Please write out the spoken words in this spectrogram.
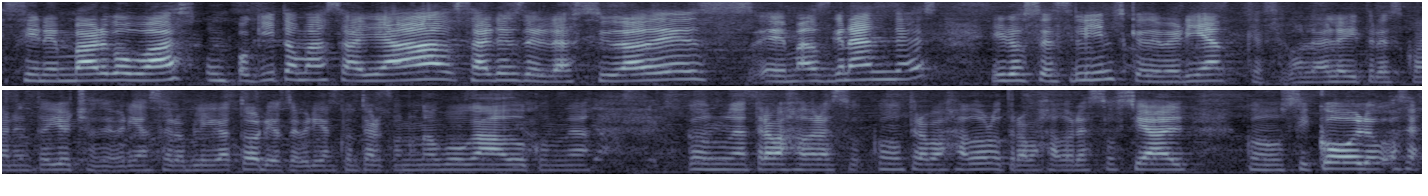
sin embargo vas un poquito más allá, sales de las ciudades eh, más grandes y los slims que deberían, que según la ley 348 deberían ser obligatorios, deberían contar con un abogado, con una, con una trabajadora, con un trabajador o trabajadora social, con un psicólogo, o sea,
